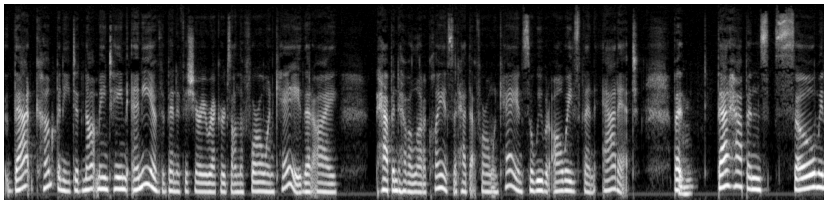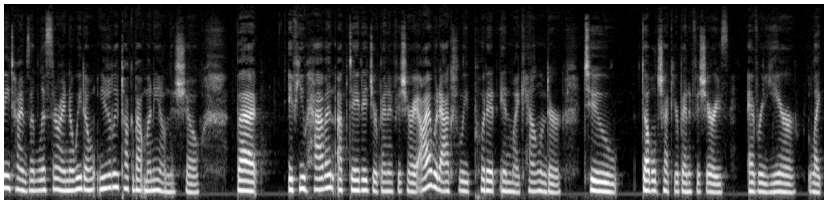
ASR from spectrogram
that company did not maintain any of the beneficiary records on the 401k that I happened to have a lot of clients that had that 401k. And so we would always then add it. But mm-hmm. that happens so many times. And listener, I know we don't usually talk about money on this show, but if you haven't updated your beneficiary, I would actually put it in my calendar to double check your beneficiaries every year, like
